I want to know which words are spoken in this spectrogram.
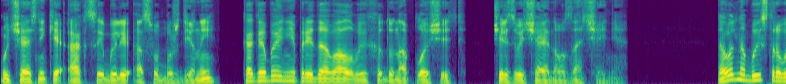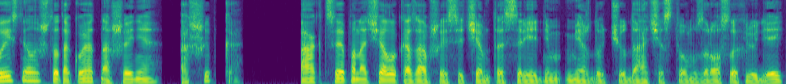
Участники акции были освобождены, КГБ не придавал выходу на площадь чрезвычайного значения. Довольно быстро выяснилось, что такое отношение — ошибка. Акция, поначалу казавшаяся чем-то средним между чудачеством взрослых людей,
